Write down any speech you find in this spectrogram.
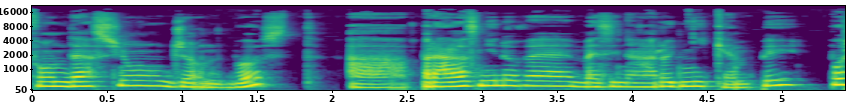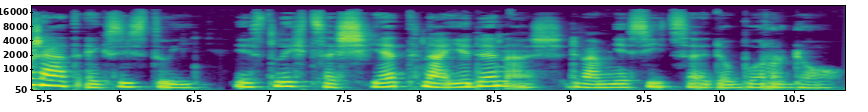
Fondation John Bost a prázdninové mezinárodní kempy pořád existují, jestli chceš jet na jeden až dva měsíce do Bordeaux.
